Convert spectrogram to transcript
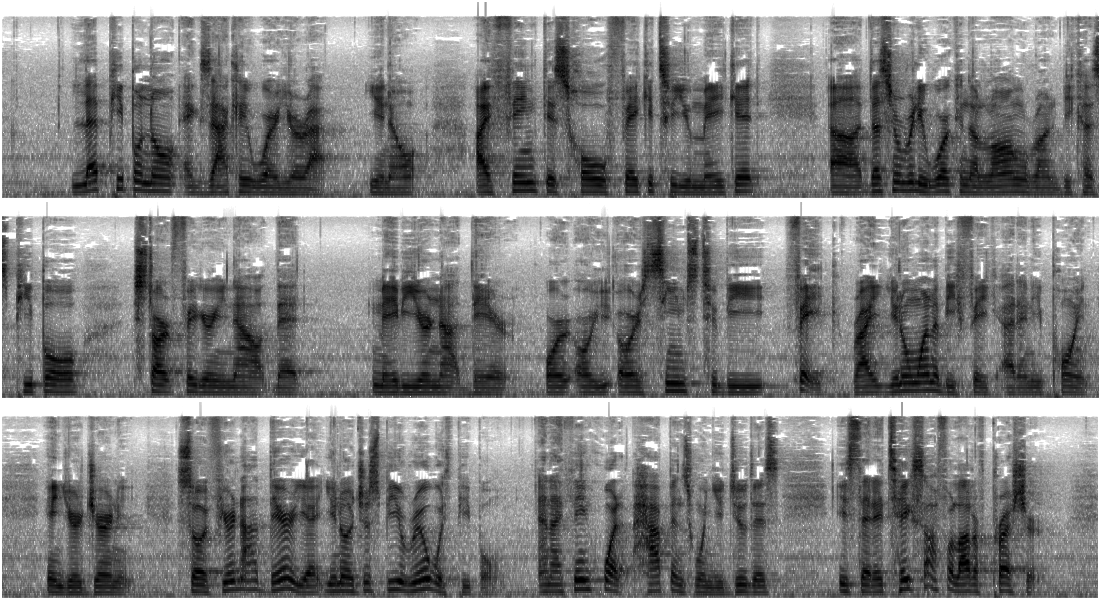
Let people know exactly where you're at. You know, I think this whole fake it till you make it uh, doesn't really work in the long run because people start figuring out that maybe you're not there or, or, or seems to be fake, right? You don't want to be fake at any point in your journey. So if you're not there yet, you know, just be real with people. And I think what happens when you do this is that it takes off a lot of pressure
